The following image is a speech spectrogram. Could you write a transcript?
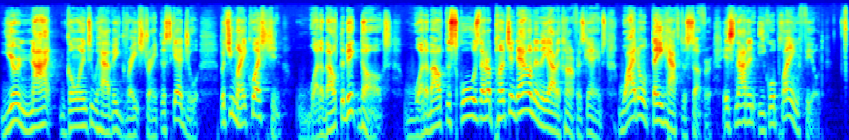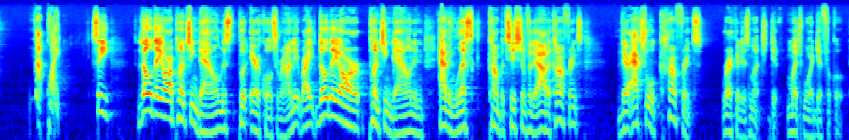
you're not going to have a great strength of schedule. But you might question, what about the big dogs? What about the schools that are punching down in the out of conference games? Why don't they have to suffer? It's not an equal playing field. Not quite. See, though they are punching down, let's put air quotes around it, right? Though they are punching down and having less competition for the out of conference, their actual conference record is much much more difficult,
